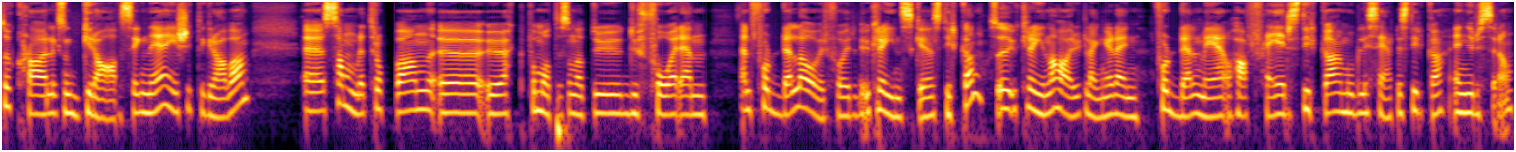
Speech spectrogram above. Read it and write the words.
til å klare liksom grave seg ned i skyttergravene. eh, samle troppene, øke på en måte sånn at du, du får en, en fordel da, overfor de ukrainske styrkene. Så Ukraina har jo ikke lenger den fordelen med å ha flere styrker, mobiliserte styrker, enn russerne.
